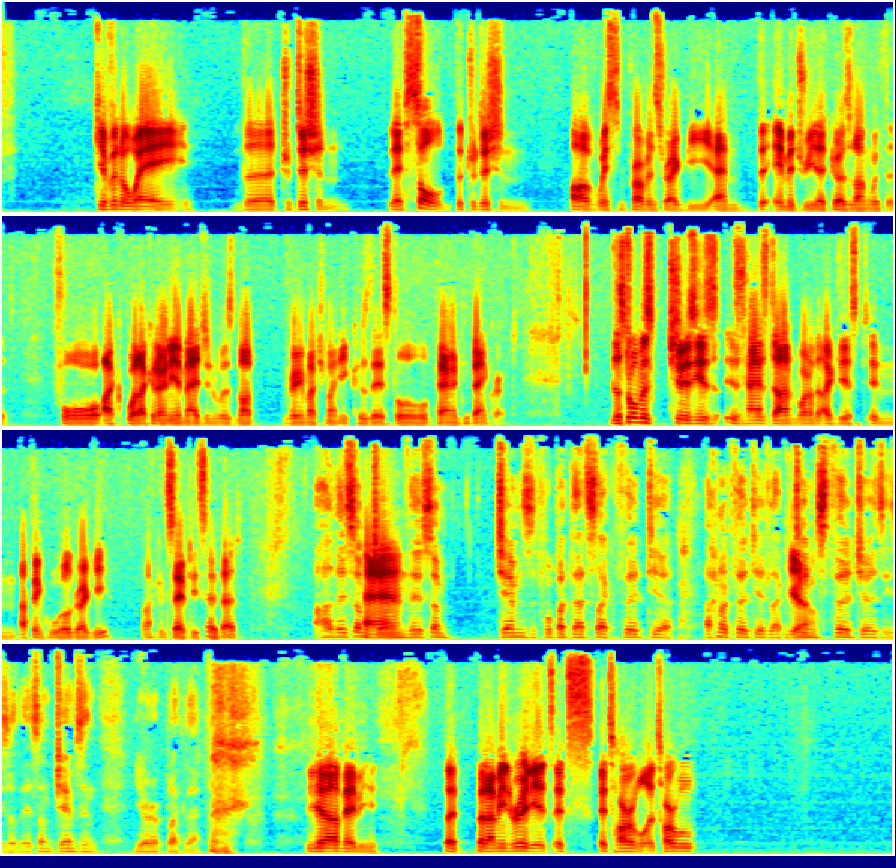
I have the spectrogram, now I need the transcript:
given away the tradition. They've sold the tradition of Western Province rugby and the imagery that goes along with it for what I can only imagine was not very much money because they're still apparently bankrupt. The Stormers jersey is, is hands down one of the ugliest in I think world rugby. I can safely say that. Ah, there's some gem, there's some gems for, but that's like third tier. Ach, not third tier, like Yeah. teams third jerseys, or there's some gems in Europe like that. Yeah, maybe. But but I mean, really, it's it's it's horrible. It's horrible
